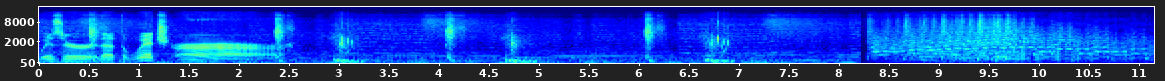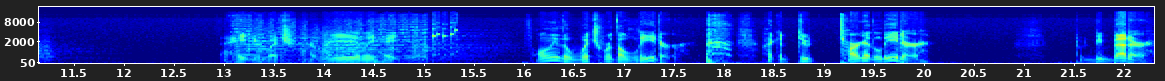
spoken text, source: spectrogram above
wizard, the the witch. Urgh. I hate you, Witch. I really hate you. If only the Witch were the leader. I could do target leader. It would be better.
